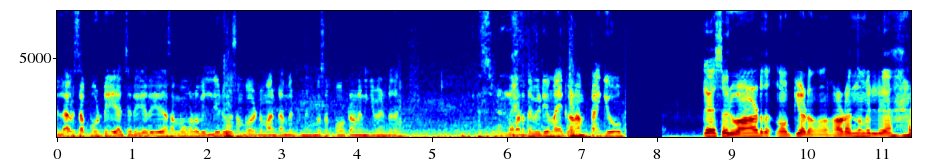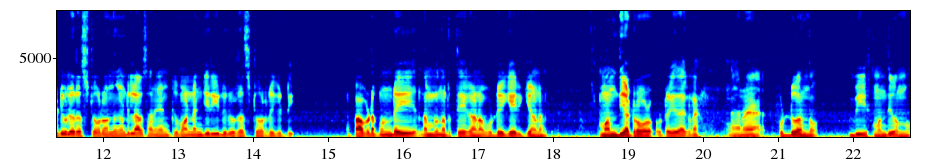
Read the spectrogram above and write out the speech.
എല്ലാവരും സപ്പോർട്ട് ചെയ്യുക ചെറിയ ചെറിയ സംഭവങ്ങൾ വലിയൊരു സംഭവമായിട്ട് മാറ്റാൻ പറ്റും നിങ്ങളുടെ സപ്പോർട്ടാണ് എനിക്ക് വേണ്ടത്. അപ്പോൾ അടുത്ത വീഡിയോമായി കാണാം. താങ്ക് യു ഗ്യാസ് ഒരുപാട് നോക്കി കിടന്നു അവിടെ ഒന്നും വലിയ അടിപൊളി റെസ്റ്റോറന്റ് ഒന്നും കണ്ടില്ല. അവസാനം ഞങ്ങൾക്ക് മണ്ണഞ്ചേരിയിൽ ഒരു റെസ്റ്റോറന്റ് കിട്ടി. അപ്പോൾ അവിടെ കൊണ്ടുപോയി നമ്മൾ നിർത്തിയേക്കാണ്. ഫുഡ് കഴിക്കാതിരിക്കുകയാണ് മന്തിയായിട്ട് ഓർഡർ ചെയ്തേക്കണേ. അങ്ങനെ ഫുഡ് വന്നു. ബീഫ് മന്തി വന്നു.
